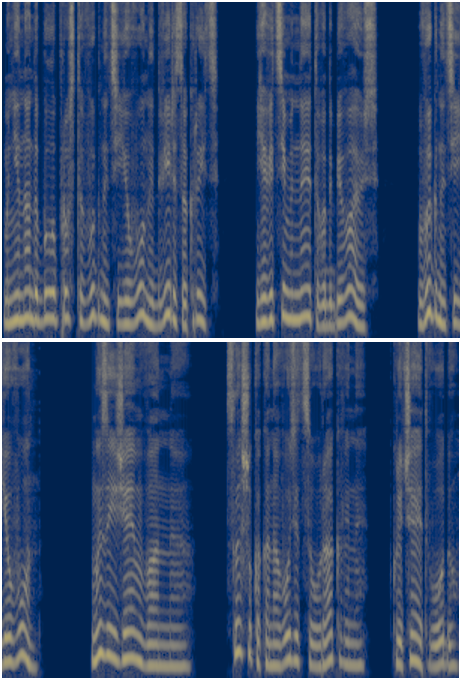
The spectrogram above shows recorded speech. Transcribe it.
Мне надо было просто выгнать ее вон и дверь закрыть. Я ведь именно этого добиваюсь. Выгнать ее вон. Мы заезжаем в ванную. Слышу, как она возится у раковины, включает воду.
